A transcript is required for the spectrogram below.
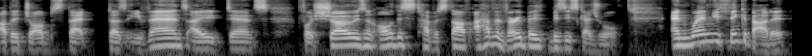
other jobs that does events i dance for shows and all this type of stuff i have a very bu- busy schedule. And when you think about it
